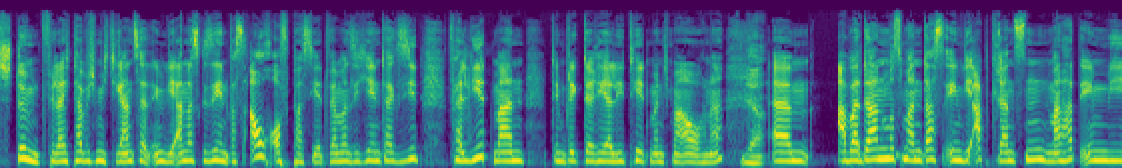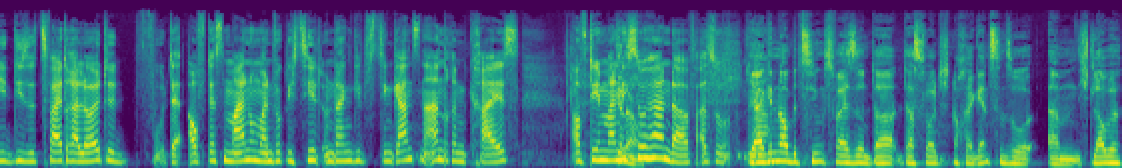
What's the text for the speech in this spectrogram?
stimmt, vielleicht habe ich mich die ganze Zeit irgendwie anders gesehen, was auch oft passiert. Wenn man sich jeden Tag sieht, verliert man den Blick der Realität manchmal auch, ne? Ja. Ähm, aber dann muss man das irgendwie abgrenzen. Man hat irgendwie diese zwei, drei Leute, auf dessen Meinung man wirklich zielt und dann gibt es den ganzen anderen Kreis, auf den man nicht Genau. so hören darf. Also, Ja, genau, beziehungsweise, und da, das wollte ich noch ergänzen, so, ähm, ich glaube,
